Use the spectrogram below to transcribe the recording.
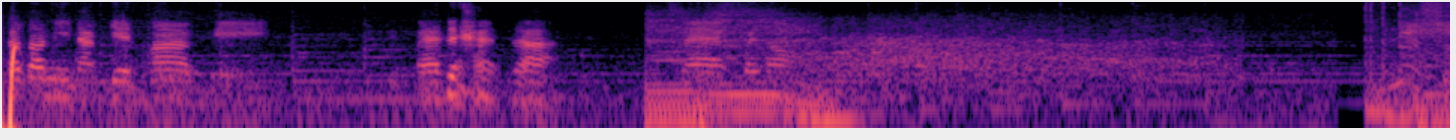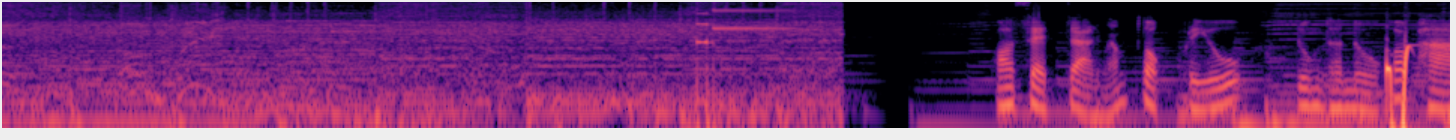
แล้วตอนนี้น้ำเย็นมากนี่ถึงแม้แดดจะแรงไปหน่อย อเสร็จจากน้ำตกพริ้วลุงธนูก็พา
